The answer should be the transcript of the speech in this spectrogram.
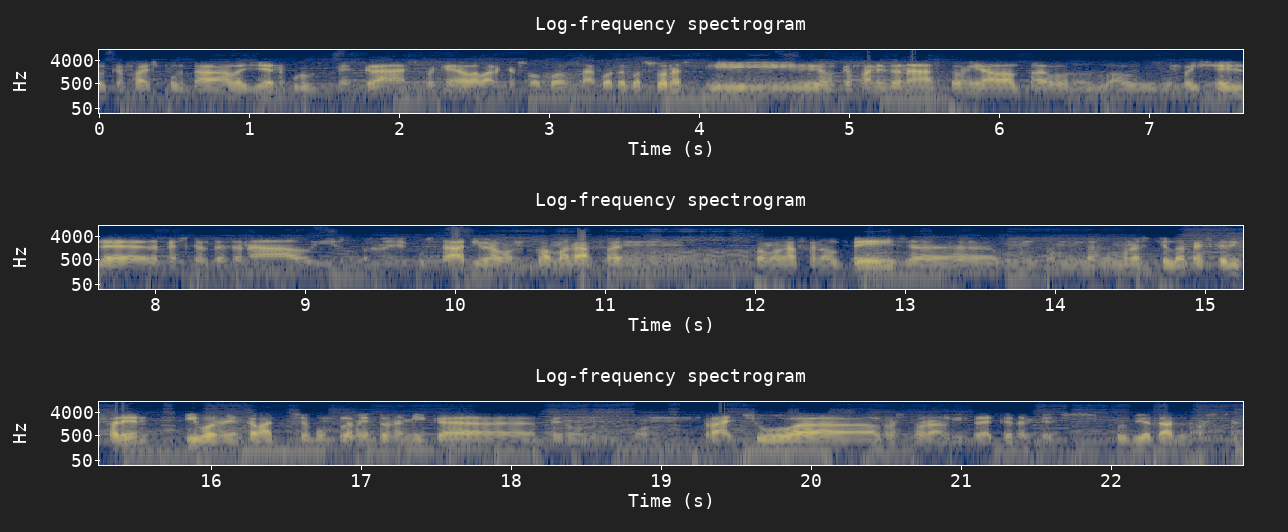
el que fa és portar a la gent a grups més grans, perquè a la barca sol poden anar quatre persones, i el que fan és anar on hi ha un vaixell de, de pesca artesanal i es posen allà al costat i veuen com agafen com agafen el peix, eh, amb, un, amb un estil de pesca diferent, i, bueno, i en acabat se complementa una mica eh, fent un, un ranxo eh, al restaurant L'Indret, que també és propietat nostra.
